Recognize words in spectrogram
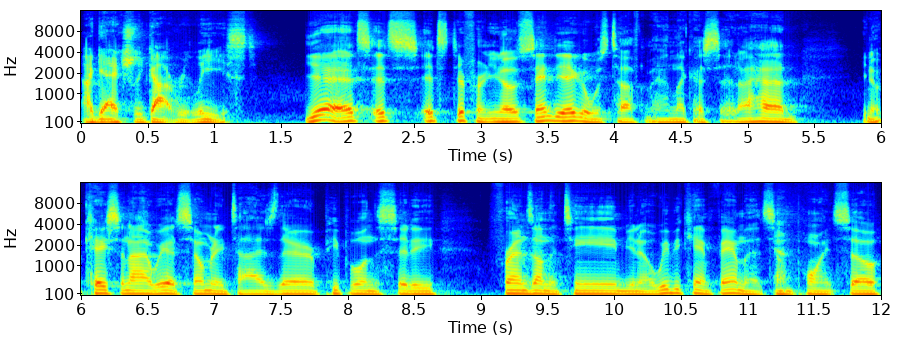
I, I actually got released? yeah it's it's it's different. You know san diego was tough man. Like i said i had you know case and i we had so many ties there people in the city friends on the team you know we became family at some point. So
